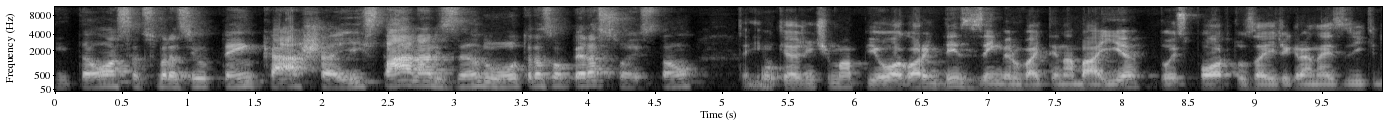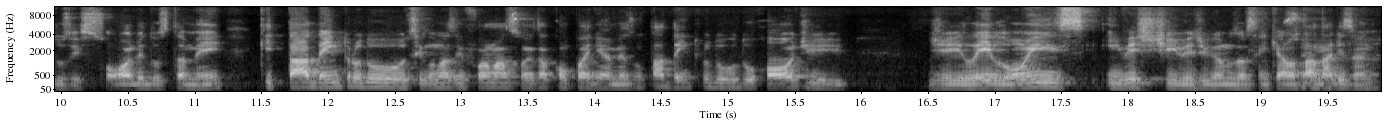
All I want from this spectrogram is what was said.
Então, a Santos Brasil tem caixa e está analisando outras operações. Então, tem o que a gente mapeou agora em dezembro, vai ter na Bahia dois portos aí de granais líquidos e sólidos também, que está dentro do, segundo as informações da companhia mesmo, está dentro do, do hall de, de leilões investíveis, digamos assim, que ela está analisando.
